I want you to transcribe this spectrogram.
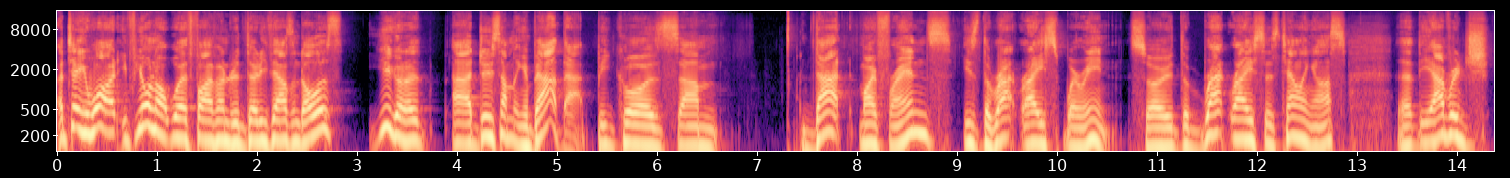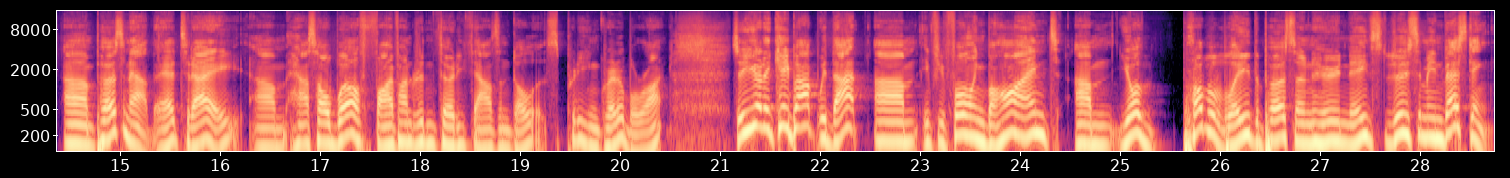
I tell you what, if you're not worth five hundred thirty thousand dollars, you got to uh, do something about that because um, that, my friends, is the rat race we're in. So the rat race is telling us that the average um, person out there today, um, household wealth, $530,000. Pretty incredible, right? So you got to keep up with that. Um, if you're falling behind, um, you're probably the person who needs to do some investing.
